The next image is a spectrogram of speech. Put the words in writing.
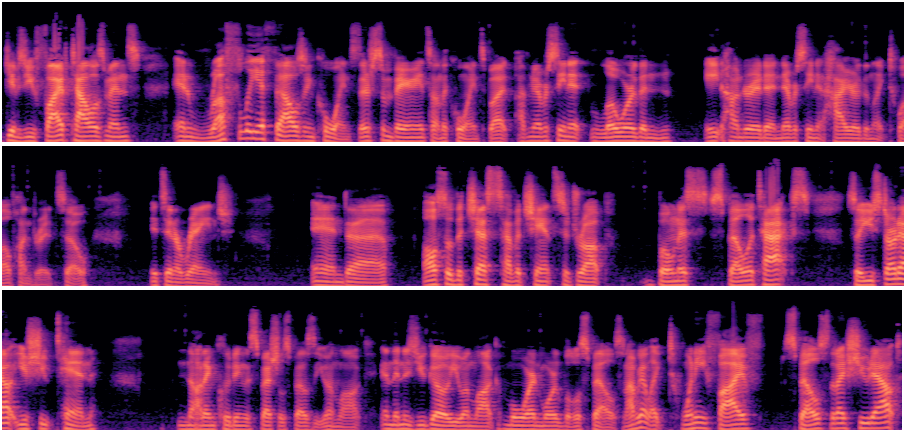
gives you five talismans and roughly a thousand coins. There's some variance on the coins, but I've never seen it lower than 800 and never seen it higher than like 1200. So it's in a range. And uh, also, the chests have a chance to drop bonus spell attacks. So you start out, you shoot 10, not including the special spells that you unlock. And then as you go, you unlock more and more little spells. And I've got like 25 spells that I shoot out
